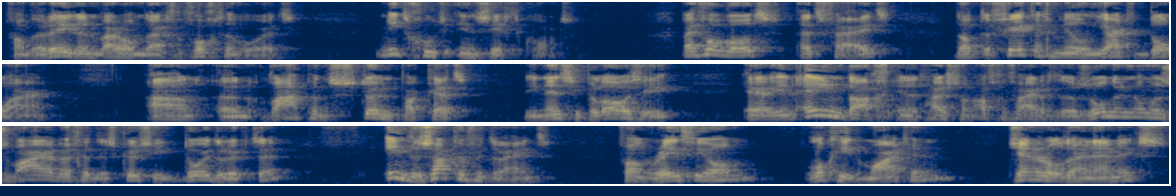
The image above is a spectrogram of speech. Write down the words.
van de reden waarom daar gevochten wordt niet goed in zicht komt. Bijvoorbeeld het feit dat de 40 miljard dollar aan een wapensteunpakket die Nancy Pelosi er in één dag in het Huis van Afgevaardigden zonder noemenswaardige discussie doordrukte, in de zakken verdwijnt van Raytheon, Lockheed Martin, General Dynamics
